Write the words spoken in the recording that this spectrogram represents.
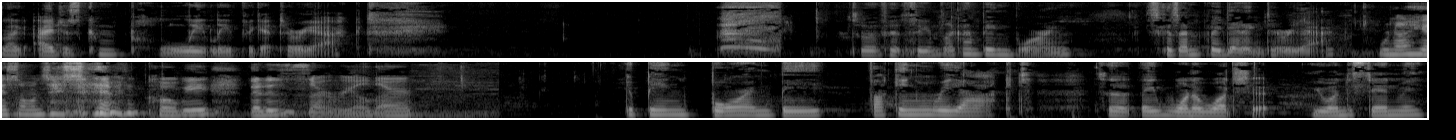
Like, I just completely forget to react. so if it seems like I'm being boring, it's because I'm forgetting to react. when I hear someone say Sam and Kobe, that is so real though. You're being boring, B. Fucking react so that they want to watch it. You understand me?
